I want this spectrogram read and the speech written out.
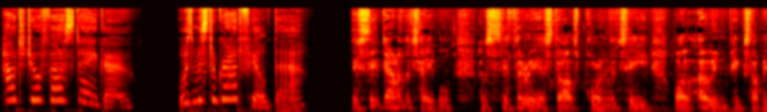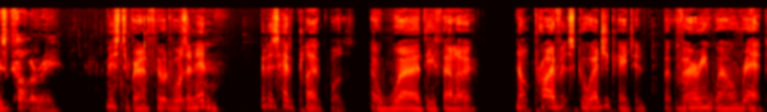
How did your first day go? Was Mr. Gradfield there? They sit down at the table, and Cytherea starts pouring the tea while Owen picks up his cutlery. Mr. Gradfield wasn't in, but his head clerk was. A worthy fellow. Not private school educated, but very well read.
